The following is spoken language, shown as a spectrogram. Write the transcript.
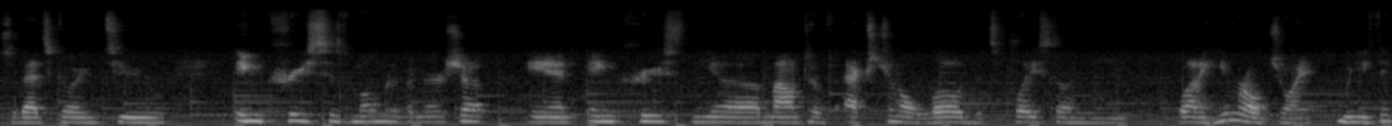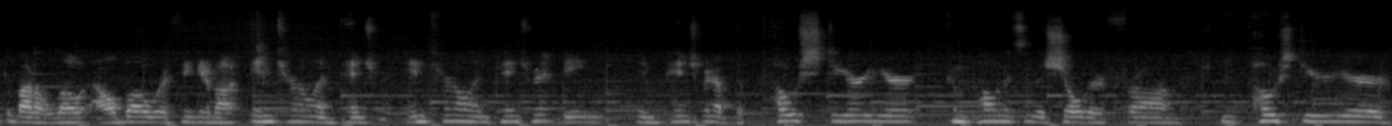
so that's going to increase his moment of inertia and increase the uh, amount of external load that's placed on the glenohumeral joint. When you think about a low elbow, we're thinking about internal impingement. Internal impingement being impingement of the posterior components of the shoulder from the posterior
